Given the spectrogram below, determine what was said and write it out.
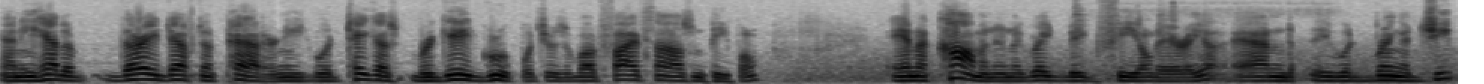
And he had a very definite pattern. He would take a brigade group, which was about 5,000 people, in a common in a great big field area, and they would bring a jeep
